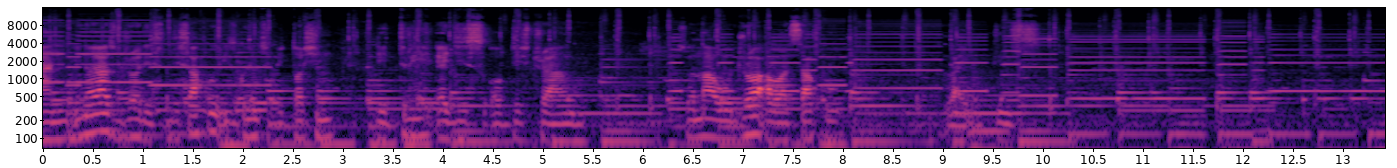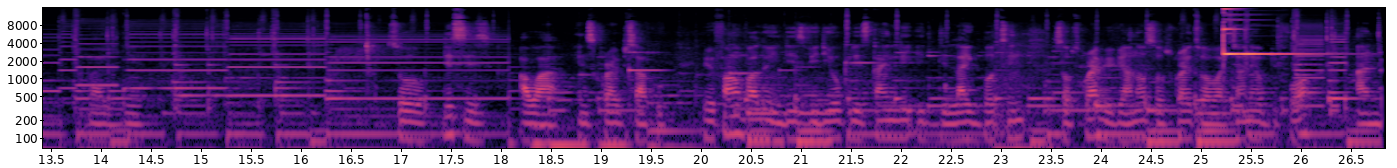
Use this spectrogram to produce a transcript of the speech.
and in order to draw this the circle is going to be touching the three edges of this triangle. So now we'll draw our circle like this. So this is our inscribed circle if you found value in this video please kindly hit the like button subscribe if you are not subscribed to our channel before and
